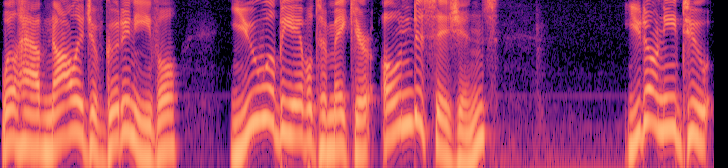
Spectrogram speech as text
will have knowledge of good and evil. You will be able to make your own decisions. You don't need to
